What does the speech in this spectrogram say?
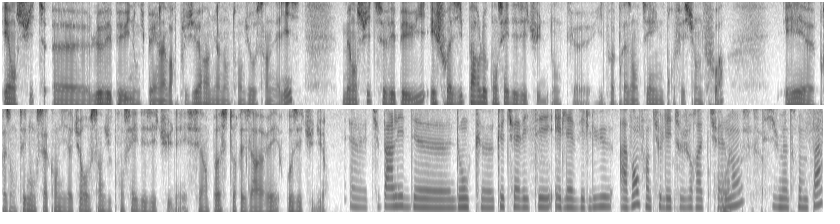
Et ensuite, euh, le VPI, donc il peut y en avoir plusieurs, hein, bien entendu, au sein de la liste. Mais ensuite, ce VPI est choisi par le conseil des études. Donc, euh, il doit présenter une profession de foi et euh, présenter donc sa candidature au sein du conseil des études. Et c'est un poste réservé aux étudiants. Tu parlais de, donc que tu avais été élève élu avant, enfin tu l'es toujours actuellement, si je ne me trompe pas.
